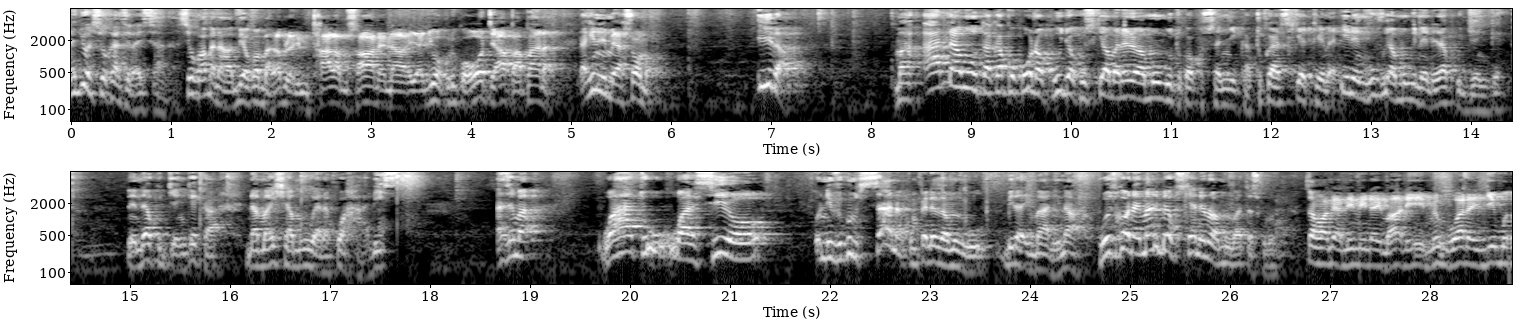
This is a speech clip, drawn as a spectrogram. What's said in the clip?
najua sio kazi rahisi sana. Sio kwamba nawaambia kwamba labda ni mtaalamu sana na yajua kuliko wote hapa hapana. Lakini nimeyasoma. Ila maadamu utakapokuwa unakuja kusikia maneno ya Mungu tukakusanyika, tukayasikia tena, ile nguvu ya Mungu inaendelea kujengeka Inaendelea kujengeka na maisha ya Mungu yanakuwa halisi. Anasema watu wasio ni vigumu sana kumpendeza Mungu bila imani. Na huwezi kuwa na imani bila kusikia neno la Mungu hata siku moja. Sasa mimi na imani, Mungu anajibu.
